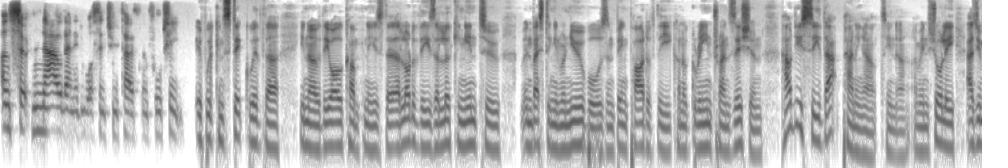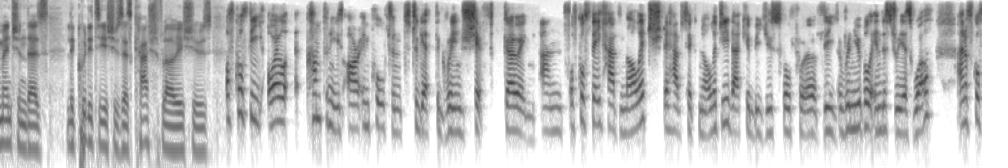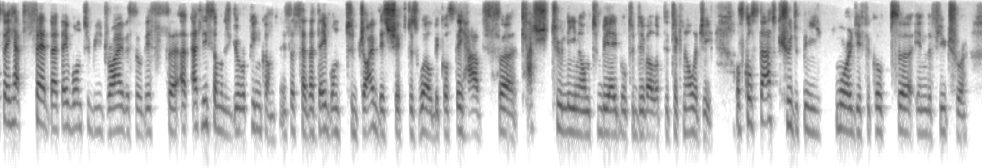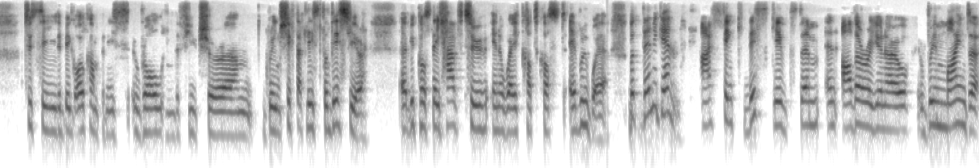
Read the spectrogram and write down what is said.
uncertain now than it was in 2014 if we can stick with uh, you know the oil companies that a lot of these are looking into investing in renewables and being part of the kind of green transition. How do you see that panning out tina? I mean surely as you mentioned there's liquidity issues there's cash flow issues. Of course the oil companies are important to get the green shift going. And of course, they have knowledge, they have technology that could be useful for the renewable industry as well. And of course, they have said that they want to be drivers of this, uh, at, least some of the European companies have said that they want to drive this shift as well because they have uh, cash to lean on to be able to develop the technology. Of course, that could be more difficult uh, in the future to see the big oil companies role in the future um, green shift, at least for this year, uh, because they have to, in a way, cut costs everywhere. But then again, I think this gives them another, you know, reminder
